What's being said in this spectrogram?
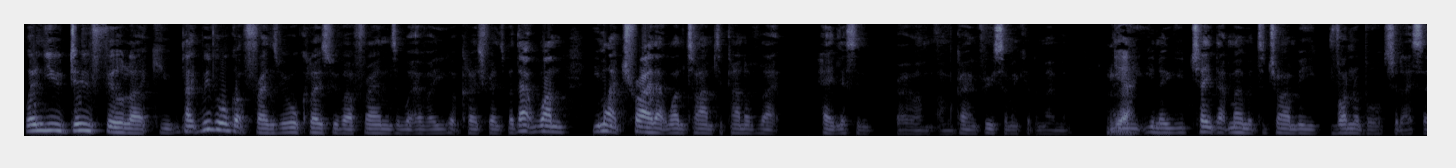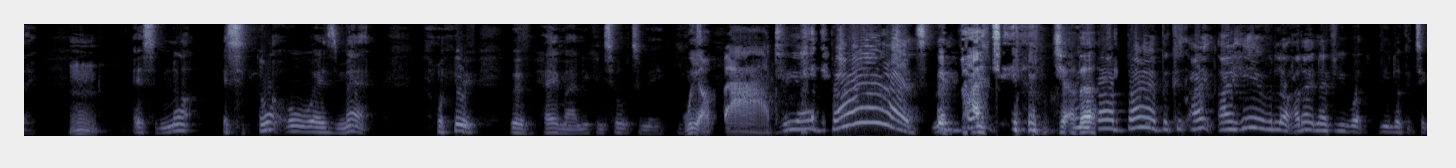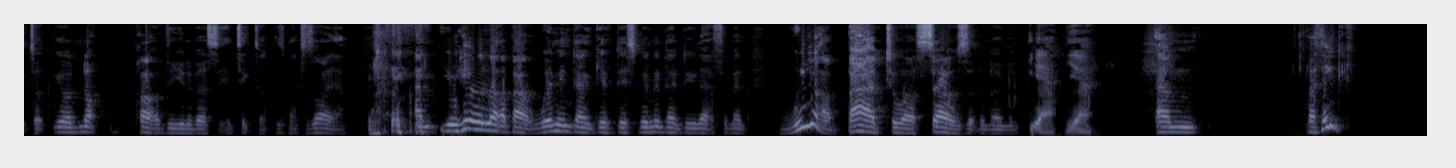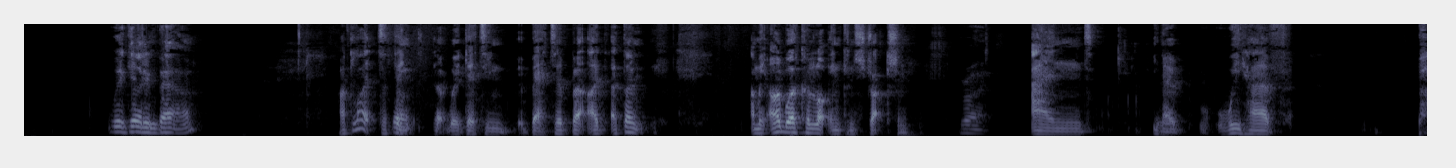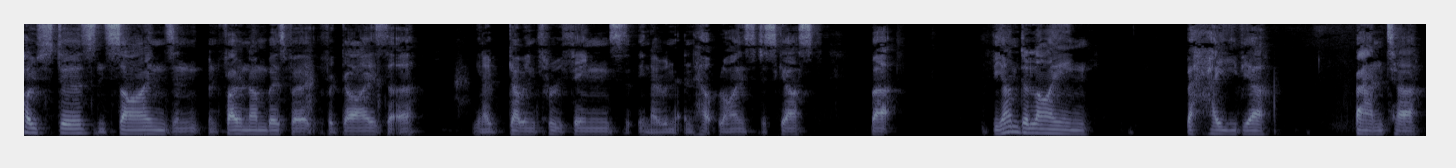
when you do feel like you like we've all got friends. We're all close with our friends or whatever. You've got close friends. But that one you might try that one time to kind of like hey listen bro i'm, I'm going through something at the moment Yeah. you, you know you take that moment to try and be vulnerable should i say Mm. it's not it's not always met with with hey man you can talk to me You We talk- are bad. we are bad We're bad to each other. we are bad because I, I hear a lot. I don't know if you what you look at TikTok. You're not part of the university of TikTok as much as I am, and you hear a lot about women don't give this, women don't do that for men. We are bad to ourselves at the moment. yeah, yeah. Um, I think we're getting better. I'd like to think that we're getting better, but I, I don't. I mean, I work a lot in construction, Right. and you know, we have posters and signs and, and phone numbers for, for guys that are, you know, going through things, you know, and, and helplines to discuss. But the underlying behavior, banter,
